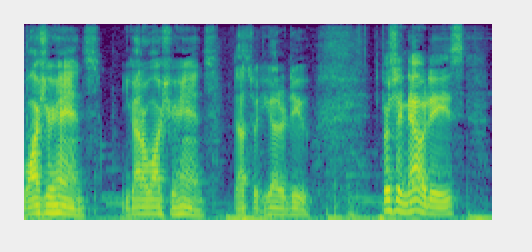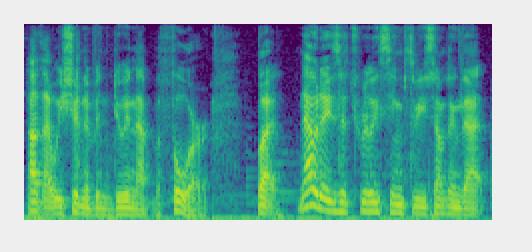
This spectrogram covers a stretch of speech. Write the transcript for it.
wash your hands. You gotta wash your hands. That's what you gotta do. Especially nowadays, not that we shouldn't have been doing that before, but nowadays it really seems to be something that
